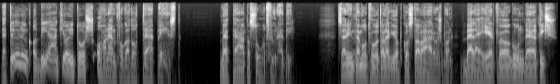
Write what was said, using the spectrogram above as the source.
De tőlünk a diákjaitól soha nem fogadott el pénzt. Vette át a szót Füredi. Szerintem ott volt a legjobb koszt a városban, beleértve a Gundelt is.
